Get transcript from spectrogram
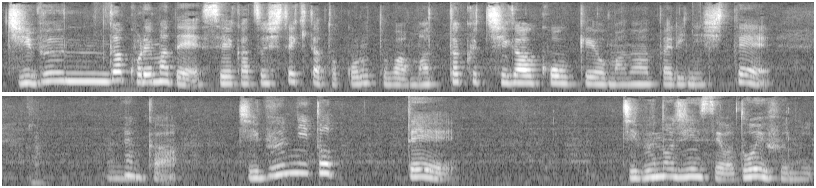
自分がこれまで生活してきたところとは全く違う光景を目の当たりにして、なんか自分にとって自分の人生はどういうふうに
